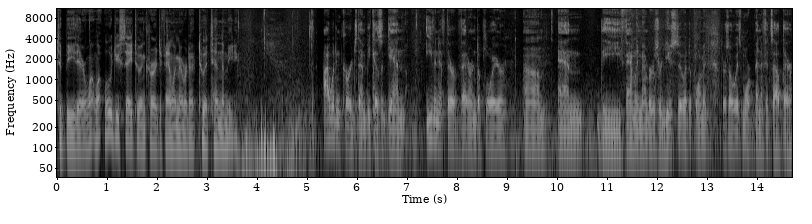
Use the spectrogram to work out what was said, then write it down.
to be there. What, what, what would you say to encourage a family member to, to attend the meeting? I would encourage them because, again, even if they're a veteran deployer um, and the family members are used to a deployment, there's always more benefits out there.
